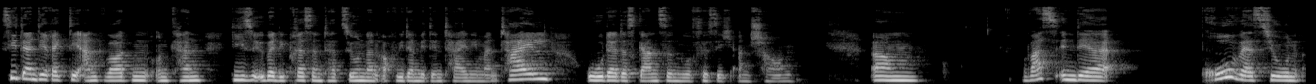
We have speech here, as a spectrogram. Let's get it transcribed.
sieht dann direkt die Antworten und kann diese über die Präsentation dann auch wieder mit den Teilnehmern teilen oder das Ganze nur für sich anschauen. Ähm, was in der Pro-Version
